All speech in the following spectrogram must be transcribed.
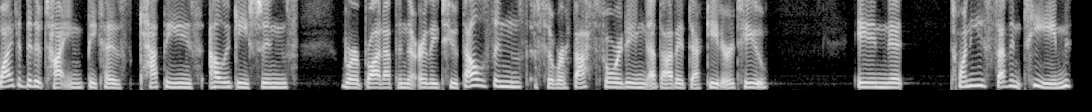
quite a bit of time because Cathy's allegations were brought up in the early 2000s. So we're fast forwarding about a decade or two. In 2017,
